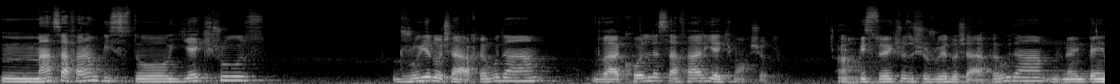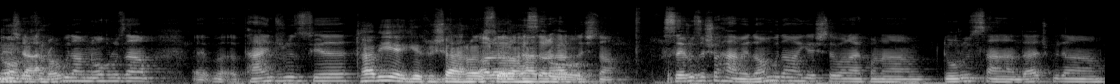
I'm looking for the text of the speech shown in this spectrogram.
من سفرم 21 روز روی دوچرخه بودم و کل سفر یک ماه شد. آه. 21 روزش روی دوچرخه بودم. بین شهرها بودم نه روزم. پنج روز توی طبیعیه تو شهرها آره، استراحت, استراحت داشتم. سه روزشو همدان بودم اگه اشتباه نکنم. دو روز سنندج بودم.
